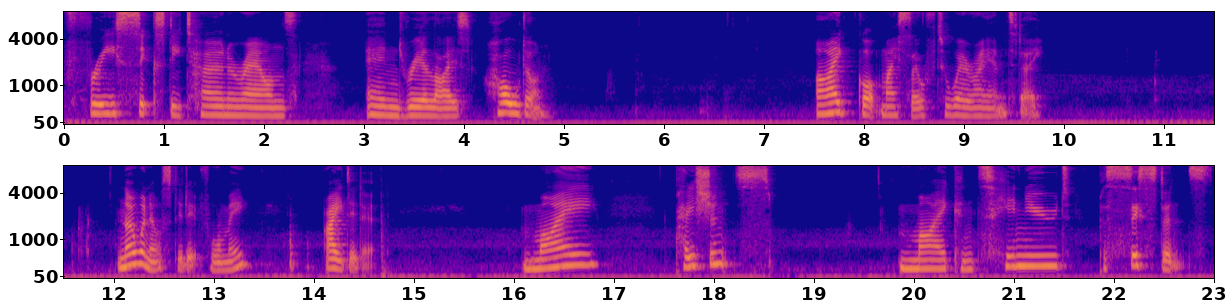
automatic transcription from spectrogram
360 turnarounds and realized, hold on, I got myself to where I am today. No one else did it for me. I did it. My patience, my continued persistence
